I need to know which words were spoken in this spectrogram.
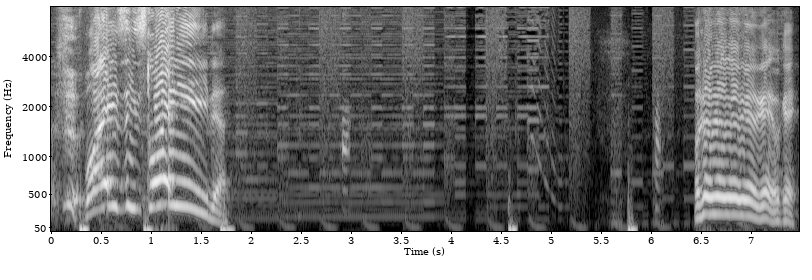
Why is he sliding? Okay, okay, okay, okay, okay.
